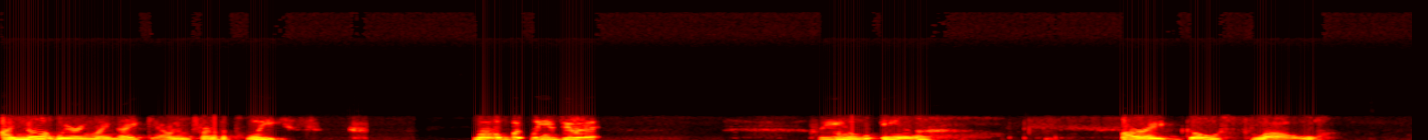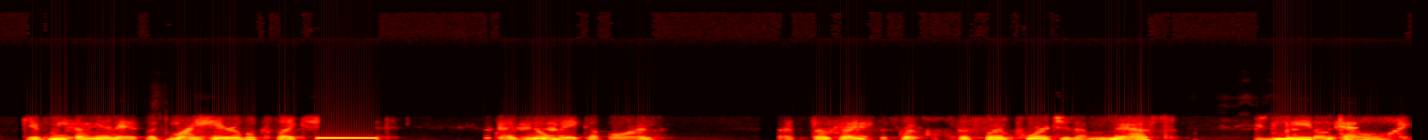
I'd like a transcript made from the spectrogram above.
I'm not wearing my nightgown in front of the police. Well, what, will you do it? Please. Oh, Anna. All right, go slow. Give me a minute. Like my hair looks like shit. I have no makeup on. That's okay. The front the front porch is a mess. Leave. okay. Oh my.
